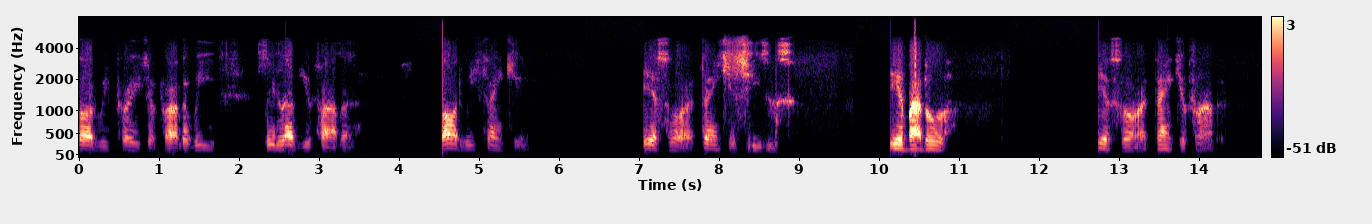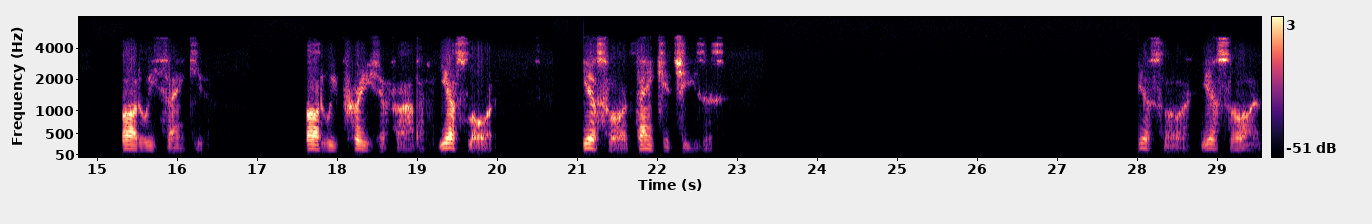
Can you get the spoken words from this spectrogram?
Lord, we praise you, Father. We we love you, Father. Lord, we thank you. Yes, Lord. Thank you, Jesus. Ibadu. Yes, Lord. Thank you, Father. Lord, we thank you. Lord, we praise you, Father. Yes, Lord. Yes, Lord. Thank you, Jesus. Yes, Lord. Yes, Lord.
